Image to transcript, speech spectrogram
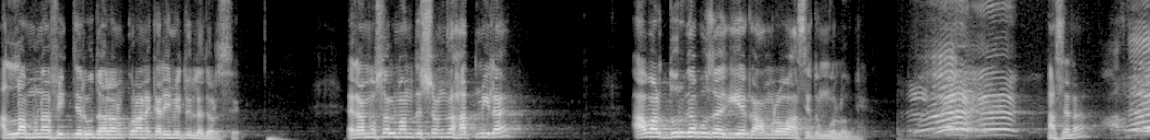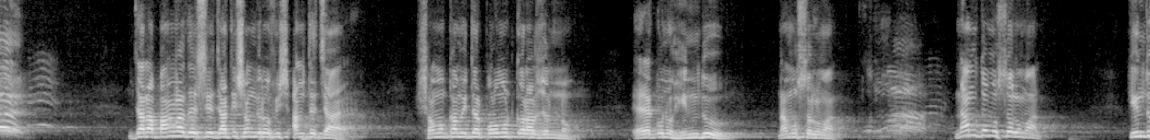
আল্লাহ মুনাফিকদের উদাহরণ কোরআনে কারিমে তুলে ধরছে। এরা মুসলমানদের সঙ্গে হাত মিলায়, আবার দুর্গা পূজায় গিয়ে আমরাও আছি তুমগুলোকে আছে না? যারা বাংলাদেশে জাতিসংঘের অফিস আনতে চায়, সমকামিতার প্রমোট করার জন্য, এরা কোনো হিন্দু না মুসলমান? নাম তো মুসলমান। কিন্তু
